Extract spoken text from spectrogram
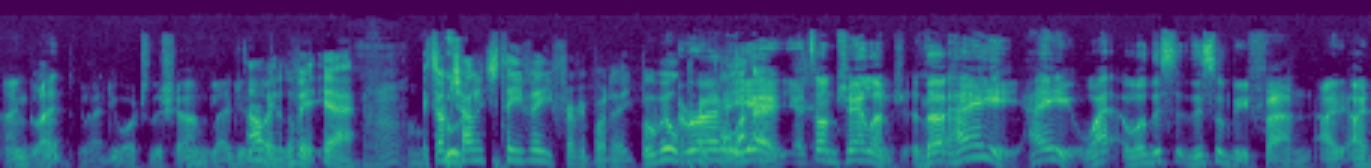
I'm glad, glad you watched the show. I'm glad you. Oh, I liked it. love it. Yeah, Mhm. it's on good. Challenge TV for everybody. But we'll Hooray, pull that yeah, out. yeah, it's on challenge. The, hey, hey, wa- well, this this will be fun. I, I,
